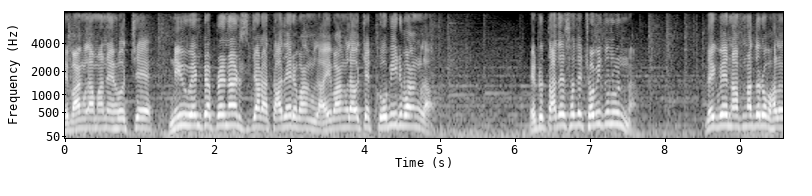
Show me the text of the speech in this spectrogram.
এই বাংলা মানে হচ্ছে নিউ এন্টারপ্রেনার্স যারা, তাদের বাংলা। এই বাংলা হচ্ছে কবির বাংলা। একটু তাদের সাথে ছবি তুলুন না। দেখবেন আপনাদেরও ভালো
